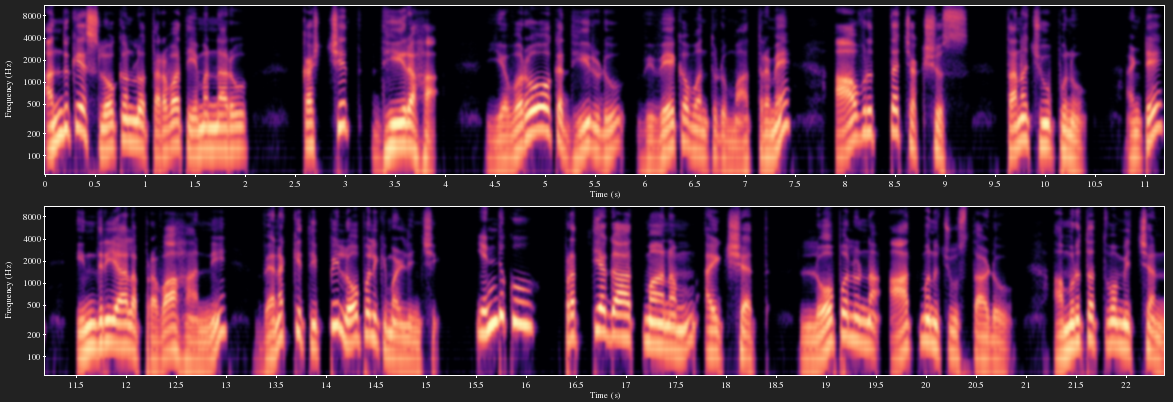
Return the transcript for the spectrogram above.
అందుకే శ్లోకంలో తర్వాత ఏమన్నారు? కశ్చిత్ ధీరః. ఎవరో ఒక ధీరుడు వివేకవంతుడు మాత్రమే ఆవృత్త చక్షుస్ తన చూపును అంటే ఇంద్రియాల ప్రవాహాన్ని వెనక్కి తిప్పి లోపలికి మళ్ళించి ఎందుకు? ప్రత్యగాత్మానం ఐక్షత్. లోపలున్న ఆత్మను చూస్తాడు. అమృతత్వమిచ్చన్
